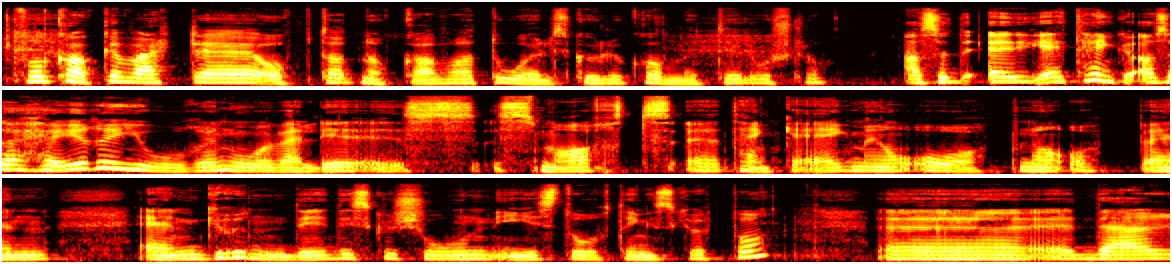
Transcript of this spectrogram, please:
Folk har ikke vært eh, opptatt nok av at OL skulle komme til Oslo. Altså, jeg tenker, altså, Høyre gjorde noe veldig smart, eh, tenker jeg, med å åpne opp en, en grundig diskusjon i stortingsgruppa. Eh, der,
